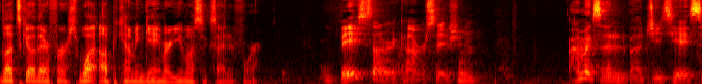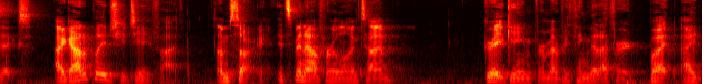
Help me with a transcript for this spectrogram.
let's go there first. What upcoming game are you most excited for? Based on our conversation, I'm excited about GTA 6. I gotta play GTA 5. I'm sorry. It's been out for a long time. Great game from everything that I've heard. But I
